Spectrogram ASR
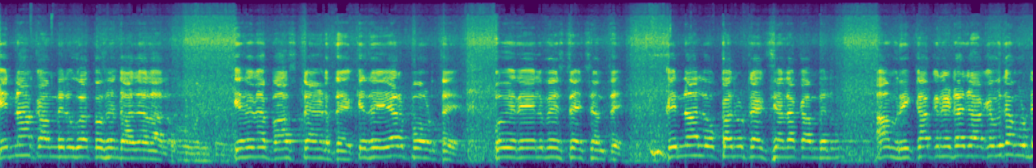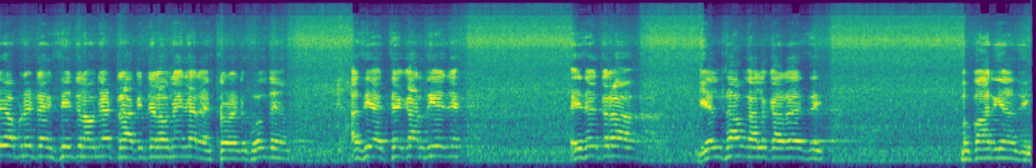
ਕਿੰਨਾ ਕੰਮ ਮਿਲੂਗਾ ਤੁਸੀਂ ਅੰਦਾਜ਼ਾ ਲਾ ਲਓ। ਕਿਸੇ ਨੇ ਬੱਸ ਸਟੈਂਡ ਤੇ, ਕਿਸੇ 에ਅਰਪੋਰਟ ਤੇ, ਕੋਈ ਰੇਲਵੇ ਸਟੇਸ਼ਨ ਤੇ, ਕਿੰਨਾ ਲੋਕਾਂ ਨੂੰ ਟੈਕਸੀਆਂ ਦਾ ਕੰਮ ਮਿਲੂ। ਅਮਰੀਕਾ, ਕੈਨੇਡਾ ਜਾ ਕੇ ਵੀ ਤਾਂ ਮੁੰਡੇ ਆਪਣੇ ਟੈਕਸੀ ਚਲਾਉਂਦੇ ਆ, ਟਰੱਕ ਚਲਾਉਂਦੇ ਆ ਜਾਂ ਰੈਸਟੋਰੈਂਟ ਖੋਲਦੇ ਆ। ਅਸੀਂ ਇੱਥੇ ਕਰ ਦਈਏ ਜੇ। ਇਸੇ ਤਰ੍ਹਾਂ ਗਿੱਲ ਸਾਹਿਬ ਗੱਲ ਕਰ ਰਹੇ ਸੀ, ਵਪਾਰੀਆਂ ਦੀ।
